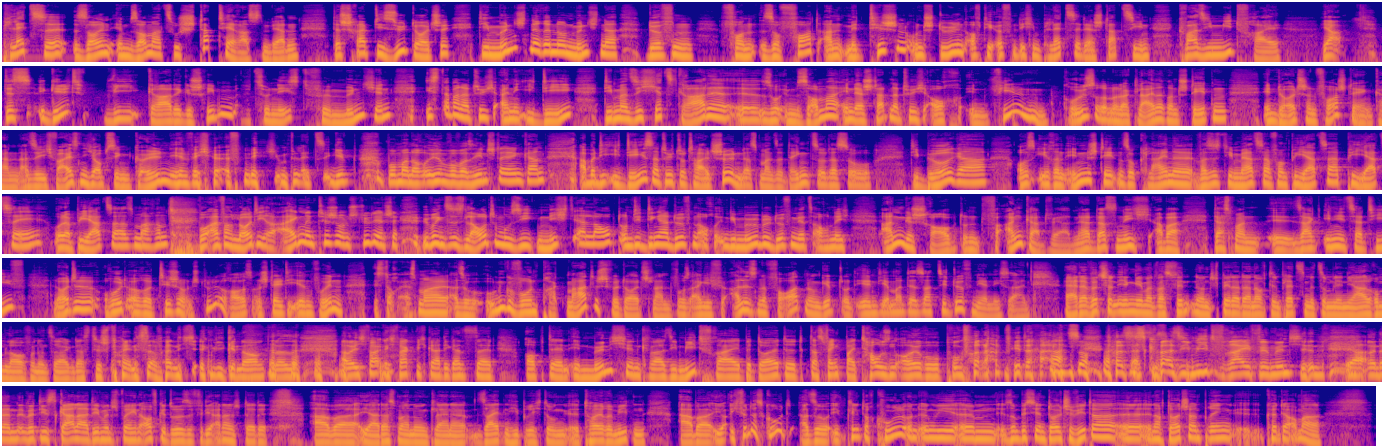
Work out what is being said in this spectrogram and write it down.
Plätze sollen im Sommer zu Stadtterrassen werden. Das schreibt die Süddeutsche. Die Münchnerinnen und Münchner dürfen von sofort an mit Tischen und Stühlen auf die öffentlichen Plätze der Stadt ziehen, quasi mietfrei. Ja, das gilt wie gerade geschrieben, zunächst für München, ist aber natürlich eine Idee, die man sich jetzt gerade äh, so im Sommer in der Stadt natürlich auch in vielen größeren oder kleineren Städten in Deutschland vorstellen kann. Also ich weiß nicht, ob es in Köln irgendwelche öffentlichen Plätze gibt, wo man auch irgendwo was hinstellen kann, aber die Idee ist natürlich total schön, dass man so denkt, so dass so die Bürger aus ihren Innenstädten so kleine, was ist die Mehrzahl von Piazza, Piazzae oder Piazzas machen, wo einfach Leute ihre eigenen Tische und Stühle hinstellen. Übrigens ist laute Musik nicht erlaubt und die Dinger dürfen auch in die Möbel dürfen jetzt auch nicht angeschraubt und verankert werden. Ja, das nicht, aber dass man äh, sagt initiativ, Leute, holt eure Tische und Stühle raus und stellt die irgendwo hin, ist doch erstmal also ungewohnt pragmatisch für Deutschland, wo es eigentlich für alles eine Verordnung gibt und irgendjemand, der sagt, sie dürfen hier nicht sein. Ja, da wird schon irgendjemand was finden und später dann auf den Plätzen mit so einem Lineal rumlaufen und sagen, das Tischbein ist aber nicht irgendwie genormt oder so. Aber ich frage ich frag mich gerade die ganze Zeit, ob denn in München quasi mietfrei bedeutet, das fängt bei 1000 Euro pro Quadratmeter an. So, das, das, ist quasi mietfrei für München. Ja. Und dann wird die Skala dementsprechend aufgedröselt für die anderen Städte. Aber ja, das war nur ein kleiner Seitenhieb Richtung äh, teure Mieten. Aber ja, ich finde das gut. Also klingt doch cool und irgendwie ähm, so ein bisschen Deutsche Vita äh, nach Deutschland bringen, äh, könnt ihr auch mal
